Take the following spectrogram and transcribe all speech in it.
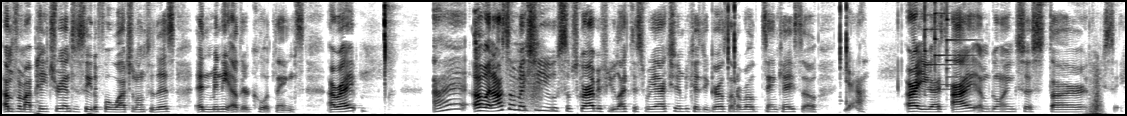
um, for my Patreon to see the full watch along to this and many other cool things. All right. I oh, and also make sure you subscribe if you like this reaction because your girl's on the road to 10k. So yeah. All right, you guys. I am going to start. Let me see.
